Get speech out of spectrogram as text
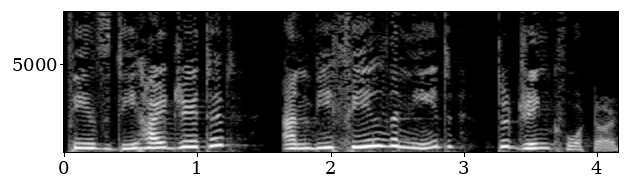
feels dehydrated and we feel the need to drink water.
